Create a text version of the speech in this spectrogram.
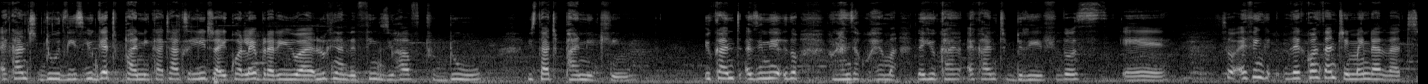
I can't do this. You get panic attacks. Literally, kwa library, you are looking at the things you have to do. You start panicking. You can't, as in, unaanza kuhema. Like you can't, I can't breathe. Those, eh. So I think the constant reminder that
